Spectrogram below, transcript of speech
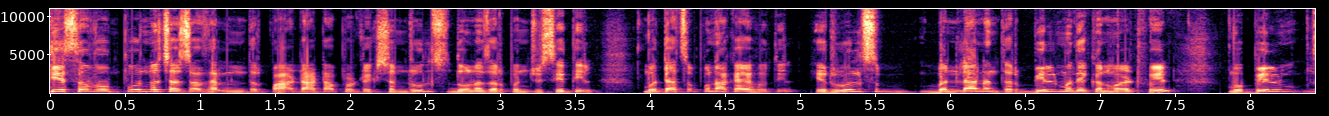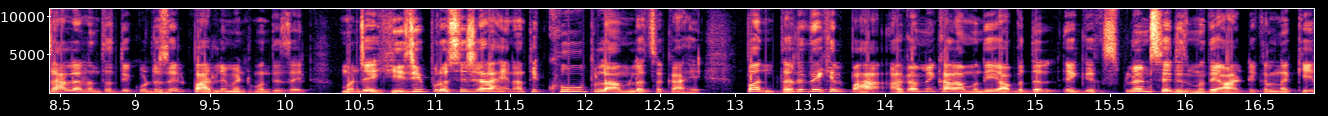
ते संपूर्ण चर्चा झाल्यानंतर पहा डाटा प्रोटेक्शन रूल्स दोन हजार पंचवीस येतील. व त्याचं पुन्हा काय होतील? हे रूल्स बनल्यानंतर बिलमध्ये कन्वर्ट होईल. व बिल झाल्यानंतर ते कुठे जाईल? पार्लमेंटमध्ये जाईल. म्हणजे ही जी प्रोसिजर आहे ना ती खूप लांबलचक आहे. पण तरी देखील पहा आगामी काळामध्ये याबद्दल एक एक्सप्लेन सिरीजमध्ये आर्टिकल नक्की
